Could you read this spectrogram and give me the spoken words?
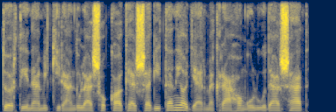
történelmi kirándulásokkal kell segíteni a gyermek ráhangolódását.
